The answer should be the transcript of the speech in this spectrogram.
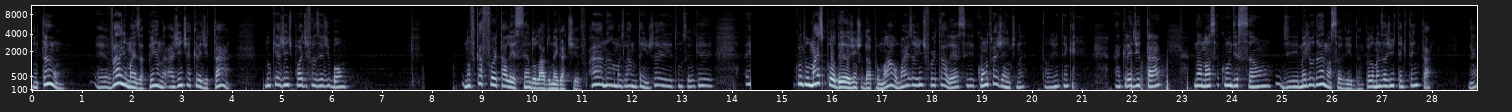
Então, é, vale mais a pena a gente acreditar no que a gente pode fazer de bom. Não ficar fortalecendo o lado negativo. Ah, não, mas lá não tem jeito, não sei o quê. Quanto mais poder a gente dá para o mal, mais a gente fortalece contra a gente, né? Então a gente tem que acreditar na nossa condição de melhorar a nossa vida. Pelo menos a gente tem que tentar, né?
